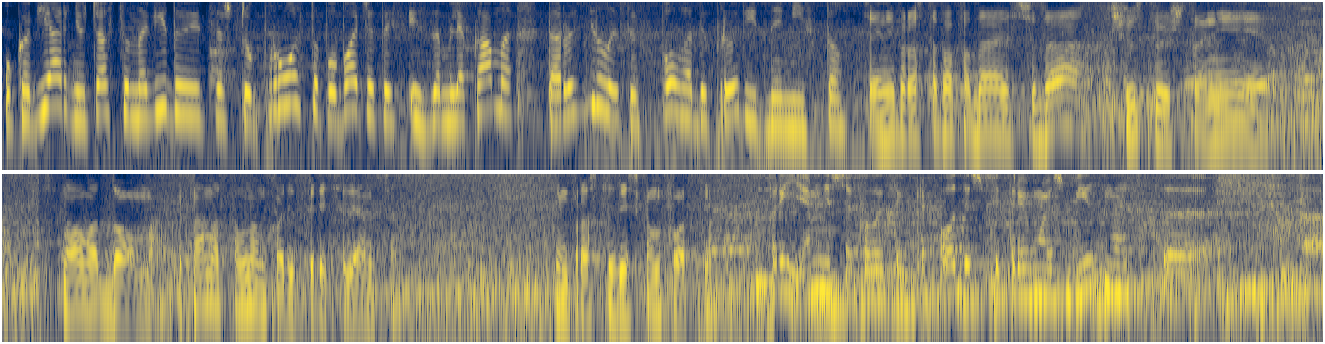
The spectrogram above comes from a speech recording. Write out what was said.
У кав'ярню часто навідуються, щоб просто побачитись із земляками та розділити спогади про рідне місто. Они просто попадают сюда, чувствуют, что они снова дома. К нам в основном ходят переселенцы. Им просто здесь комфортно. приємніше, коли ти приходиш, підтримуєш бізнес е, е,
